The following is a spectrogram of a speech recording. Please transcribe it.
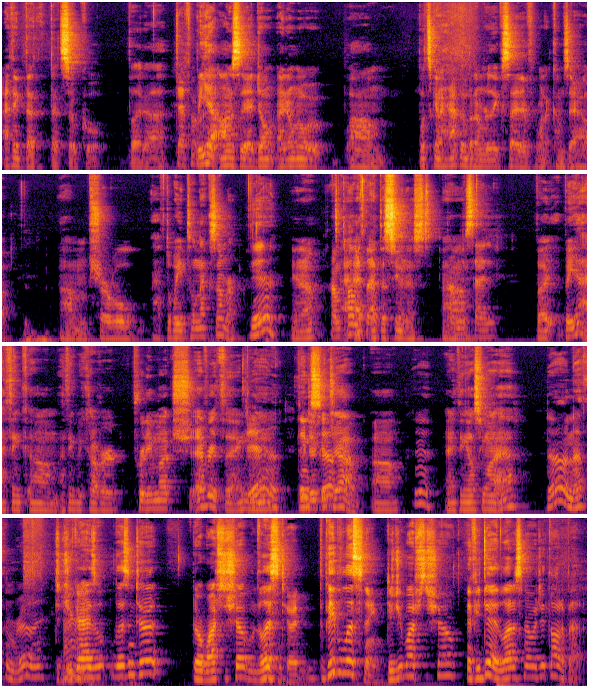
I think that that's so cool. But uh, Definitely. but yeah, honestly, I don't I don't know um, what's going to happen, but I'm really excited for when it comes out. I'm sure we'll have to wait until next summer. Yeah, You know, I'm at, pumped, at, at the soonest. I'm Um, excited. but but yeah, I think um, I think we covered pretty much everything. Yeah, think did a so. good job. Um, Yeah. anything else you want to add? No, nothing really. Did you guys listen to it or watch the show? Listen to it. The people listening, did you watch the show? If you did, let us know what you thought about it.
